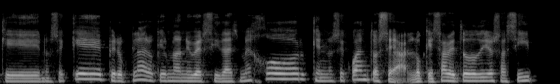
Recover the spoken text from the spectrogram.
que no sé qué, pero claro que una universidad es mejor, que no sé cuánto, o sea, lo que sabe todo Dios así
